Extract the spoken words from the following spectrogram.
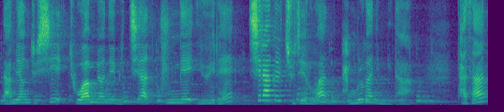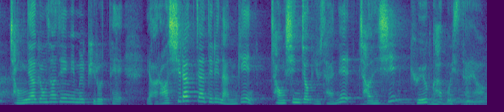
남양주시 조안면에 위치한 국내 유일의 실학을 주제로 한 박물관입니다. 다산 정약용 선생님을 비롯해 여러 실학자들이 남긴 정신적 유산을 전시 교육하고 있어요.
